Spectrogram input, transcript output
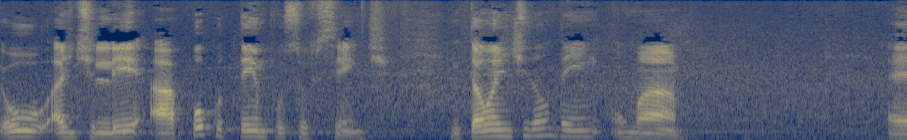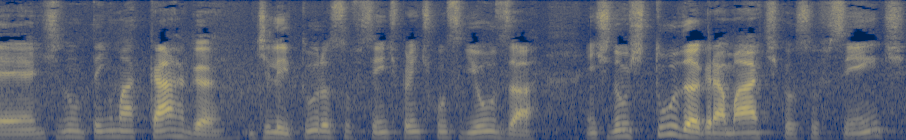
Ou a gente lê há pouco tempo o suficiente. Então a gente não tem uma. É, a gente não tem uma carga de leitura suficiente para a gente conseguir usar. A gente não estuda a gramática o suficiente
